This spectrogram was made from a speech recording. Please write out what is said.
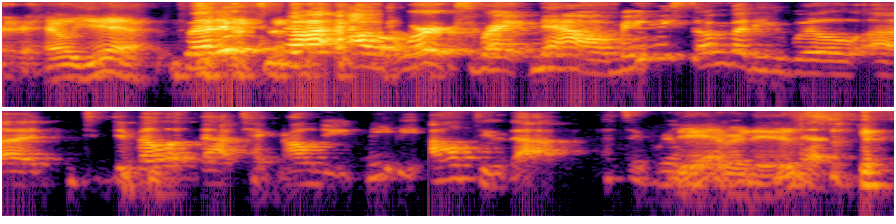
Hell yeah. but it's not how it works right now. Maybe somebody will uh, develop that technology. Maybe I'll do that. That's a really there it is.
